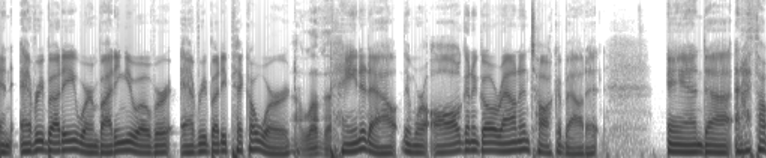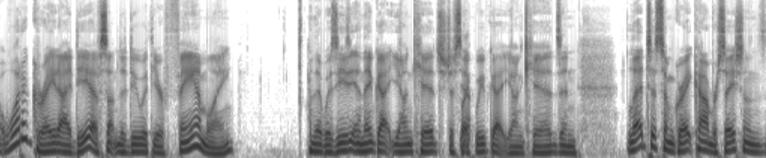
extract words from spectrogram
and everybody, we're inviting you over. Everybody pick a word. I love that. Paint it out. Then we're all going to go around and talk about it. And uh, and I thought, what a great idea of something to do with your family that was easy. And they've got young kids, just yep. like we've got young kids, and led to some great conversations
